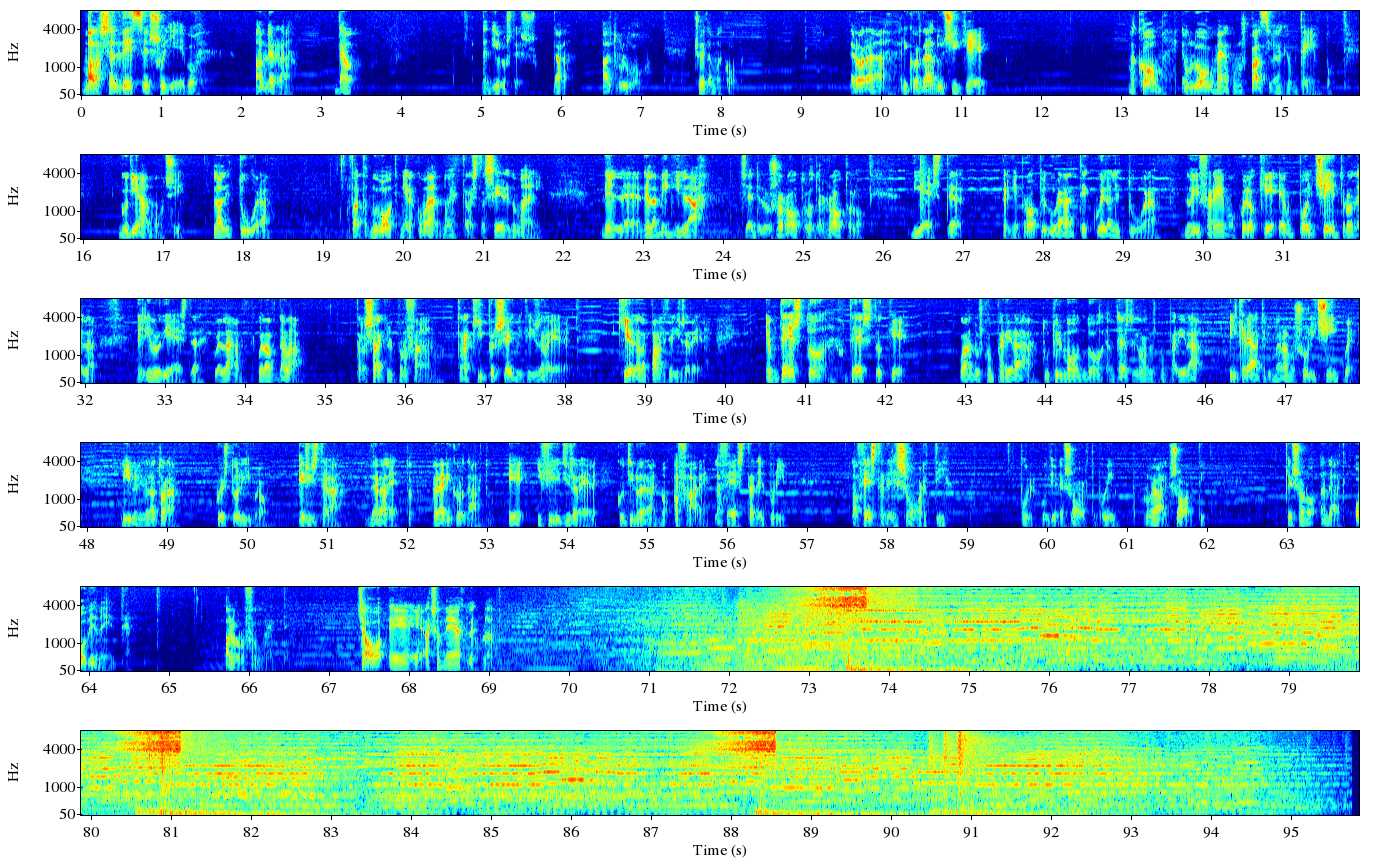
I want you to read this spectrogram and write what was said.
ma la salvezza e il sollievo avverrà da, da Dio lo stesso, da altro luogo, cioè da Macom. E allora, ricordandoci che Macom è un luogo, ma è anche uno spazio e anche un tempo, godiamoci la lettura, fatta due volte, mi raccomando, eh, tra stasera e domani, del, della Megillah, cioè dello sorrotolo, del rotolo di Esther, perché proprio durante quella lettura noi faremo quello che è un po' il centro della, del libro di Esther, quella, quella Avdalà, tra sacro e profano, tra chi perseguita Israele chi è dalla parte di Israele. È un testo, un testo che quando scomparirà tutto il mondo, è un testo che quando scomparirà il creato rimarranno solo i cinque libri della Torah, questo libro esisterà, verrà letto, verrà ricordato e i figli di Israele continueranno a fare la festa del Purim, la festa delle sorti, pur vuol dire sorte, Purim, plurale, sorti, che sono andati ovviamente a loro favore. Ciao e Aksameach Lekulam.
